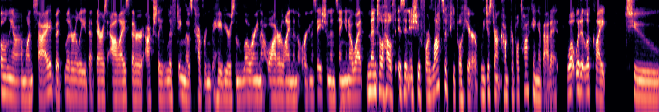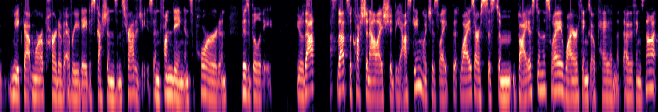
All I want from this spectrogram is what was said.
only on one side but literally that there's allies that are actually lifting those covering behaviors and lowering that waterline in the organization and saying you know what? Mental health is an issue for lots of people here. We just aren't comfortable talking about it. What would it look like to make that more a part of everyday discussions and strategies and funding and support and visibility? You know that that's the question allies should be asking, which is like, why is our system biased in this way? Why are things okay and other things not?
